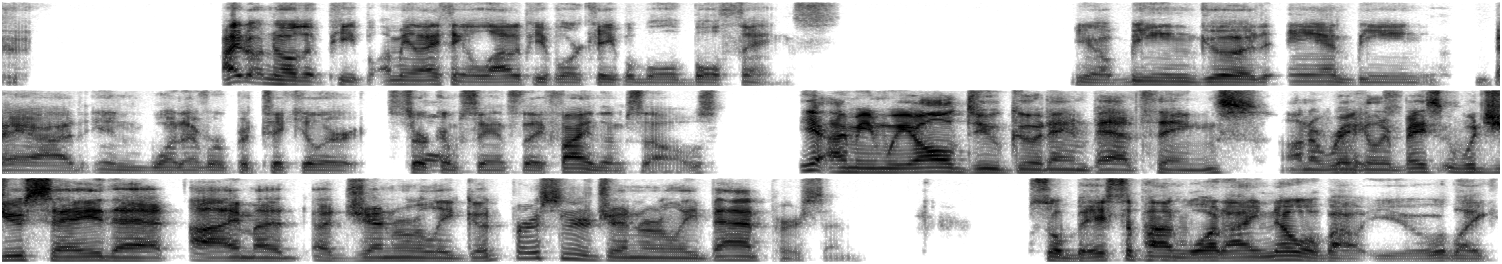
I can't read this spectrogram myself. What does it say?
I don't know that people, I mean, I think a lot of people are capable of both things, you know, being good and being bad in whatever particular circumstance they find themselves. Yeah, I mean, we all do good and bad things on a regular Right. basis. Would you say that I'm a, a generally good person or generally bad person? So based upon what I know about you, like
